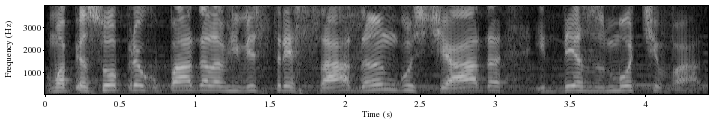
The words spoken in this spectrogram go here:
Uma pessoa preocupada, ela vive estressada, angustiada e desmotivada.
